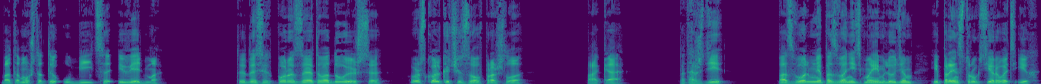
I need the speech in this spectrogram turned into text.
потому что ты убийца и ведьма». «Ты до сих пор из-за этого дуешься. Уж сколько часов прошло». «Пока». «Подожди. Позволь мне позвонить моим людям и проинструктировать их.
